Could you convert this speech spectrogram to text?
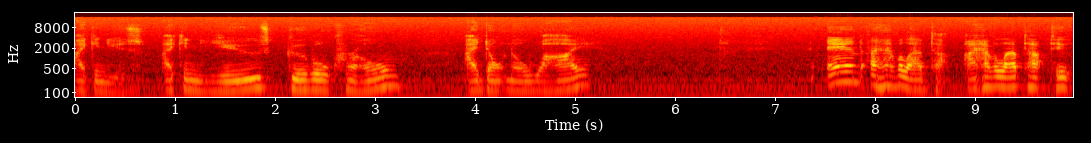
I can use I can use Google Chrome. I don't know why and I have a laptop. I have a laptop too.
